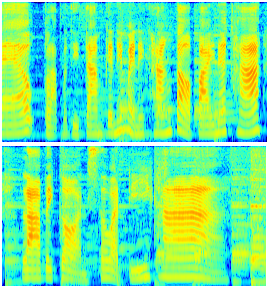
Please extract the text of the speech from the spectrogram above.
แล้วกลับมาติดตามกันได้ใหม่ในครั้งต่อไปนะคะ ลาไปก่อน สวัสดีค่ะ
